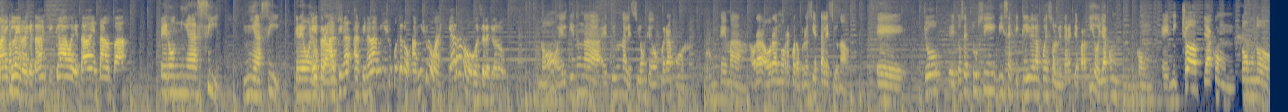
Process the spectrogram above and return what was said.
Mike Lennon, el que estaba en Chicago, el que estaba en Tampa. Pero ni así, ni así. Creo en Ey, los pero al final, al final a ponte lo- ¿a Minshew lo banquearon o se lesionó? No, él tiene una, él tiene una lesión, quedó fuera por, por un tema, ahora, ahora no recuerdo, pero él sí está lesionado. Eh, yo, entonces tú sí dices que Cleveland puede solventar este partido ya con, con eh, Nick Chubb, ya con todo el mundo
